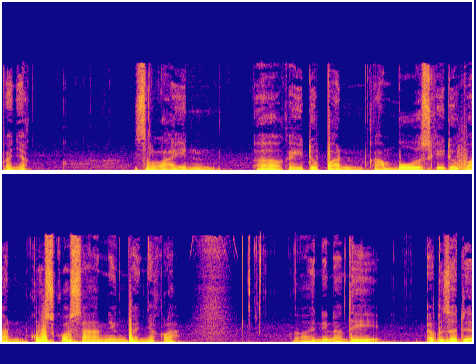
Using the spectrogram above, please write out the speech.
Banyak selain uh, kehidupan kampus kehidupan kos-kosan yang banyak lah. Uh, ini nanti episode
